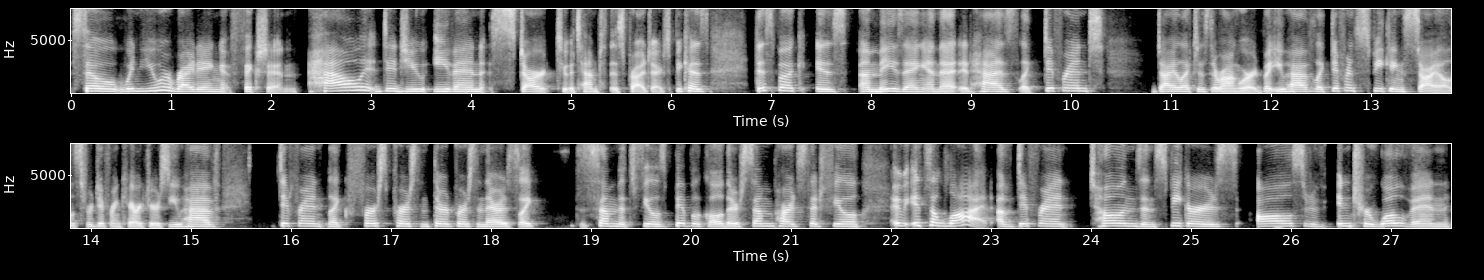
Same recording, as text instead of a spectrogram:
So, when you were writing fiction, how did you even start to attempt this project? Because this book is amazing in that it has like different dialect is the wrong word, but you have like different speaking styles for different characters. You have different like first person, third person. There's like some that feels biblical. There's some parts that feel it's a lot of different tones and speakers all sort of interwoven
